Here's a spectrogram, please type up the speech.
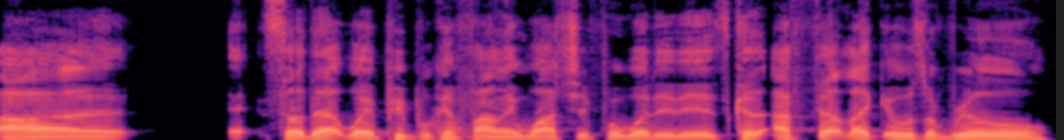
Uh so that way people can finally watch it for what it is because i felt like it was a real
